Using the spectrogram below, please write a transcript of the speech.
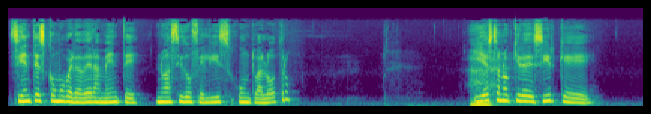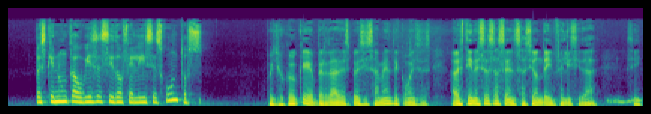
¿Sientes cómo verdaderamente no has sido feliz junto al otro? Y esto no quiere decir que pues que nunca hubieses sido felices juntos. Pues yo creo que verdad es precisamente como dices, a veces tienes esa sensación de infelicidad, sí,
